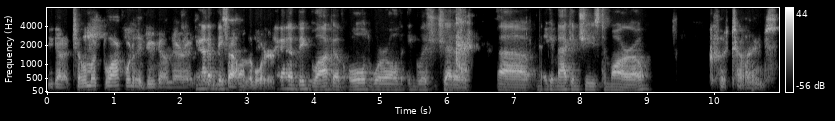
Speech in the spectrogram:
you got a Tillamook block? What do they do down there in, I got a the big south block. of the border? I got a big block of old world English cheddar. Uh, making mac and cheese tomorrow, Good times.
